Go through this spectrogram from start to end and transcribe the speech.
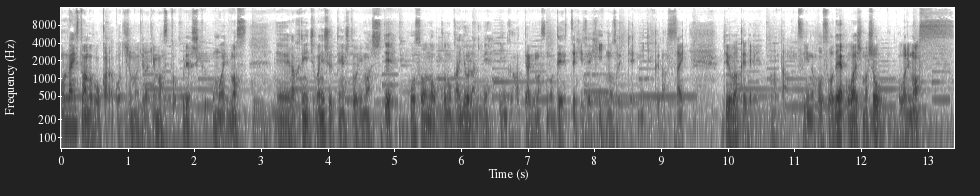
オンラインストアの方からご注文いただけますと嬉しく思います。えー、楽天市場に出店しておりまして、放送のこの概要欄にね、リンク貼ってありますので、ぜひぜひ覗いてみてください。というわけで、また次の放送でお会いしましょう。終わります。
